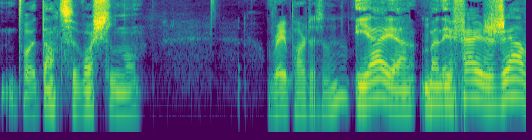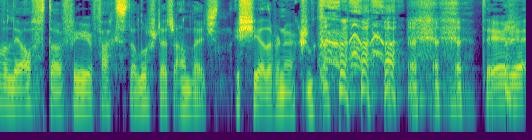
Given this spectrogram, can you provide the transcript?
det var dansevarselen noen Ray Partisan. Ja, ja, men i fær jävligt ofta för faktiskt det lustigt anlägg. I skeda för nöksen. det är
